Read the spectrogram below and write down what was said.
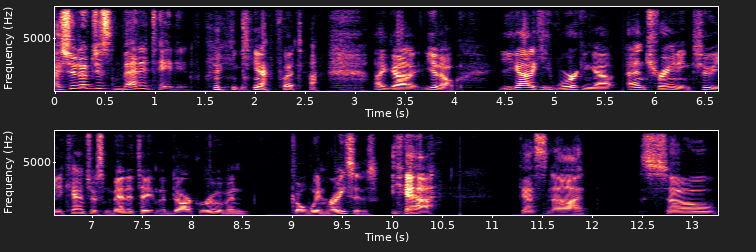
I should have just meditated. yeah, but I gotta, you know, you gotta keep working out and training too. You can't just meditate in the dark room and go win races. Yeah, guess not. So,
